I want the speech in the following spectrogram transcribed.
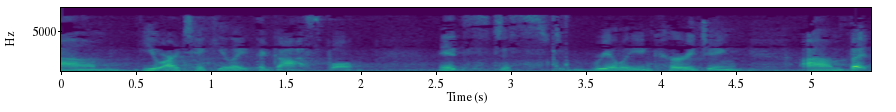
um, you articulate the gospel. It's just really encouraging. Um, but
